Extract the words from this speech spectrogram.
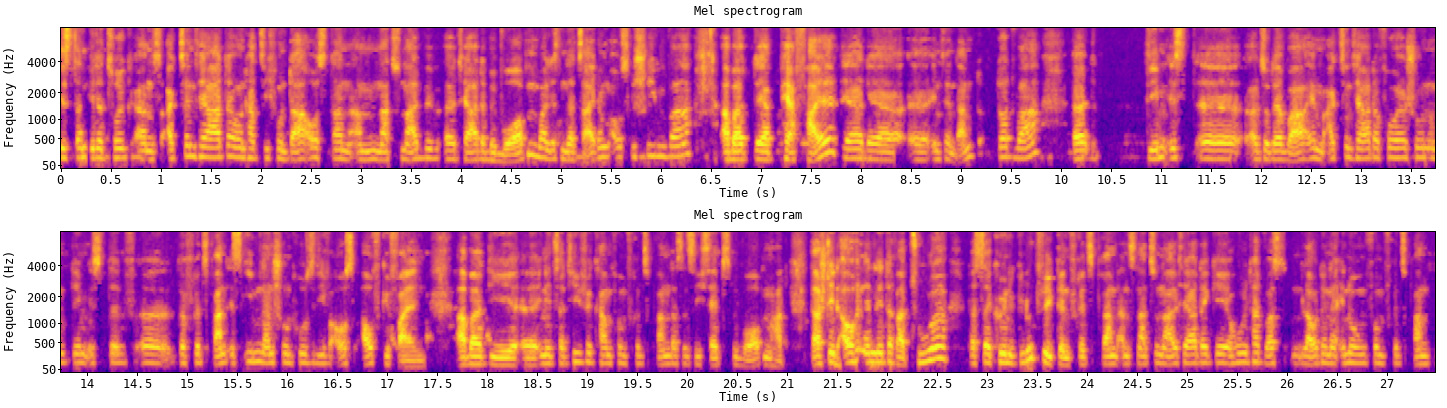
ist dann wieder zurück ans Aktientheater und hat sich von da aus dann am Nationaltheater beworben, weil es in der Zeitung ausgeschrieben war. Aber der per Fall, der der äh, Intendant dort war, äh, dem ist, äh, also der war im Aktientheater vorher schon und dem ist äh, der Fritz Brandt ist ihm dann schon positiv aus, aufgefallen. Aber die äh, Initiative kam von Fritz Brandt, dass er sich selbst beworben hat. Da steht auch in der Literatur, dass der König Ludwig den Fritz Brandt ans Nationaltheater geholt hat, was laut in Erinnerung vom Fritz Brandt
